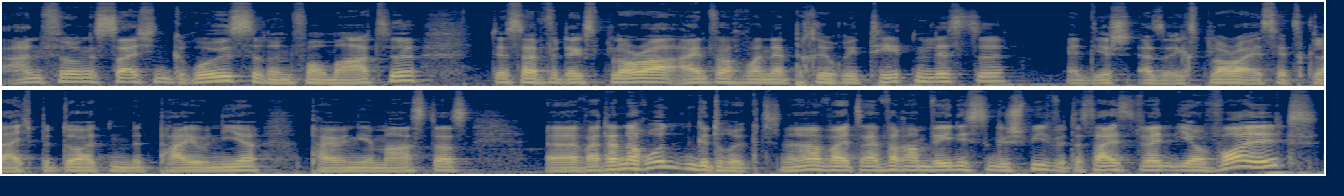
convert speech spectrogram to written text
Anführungszeichen größeren Formate Deshalb wird Explorer einfach von der Prioritätenliste, also Explorer ist jetzt gleichbedeutend mit Pioneer, Pioneer Masters, äh, weiter nach unten gedrückt, ne? weil es einfach am wenigsten gespielt wird. Das heißt, wenn ihr wollt,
